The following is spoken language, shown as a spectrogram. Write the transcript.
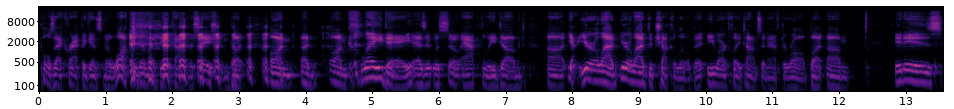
pulls that crap against Milwaukee, there might be a conversation. But on a, on Klay Day, as it was so aptly dubbed, uh, yeah, you're allowed you're allowed to chuck a little bit. You are Klay Thompson after all. But um, it is,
